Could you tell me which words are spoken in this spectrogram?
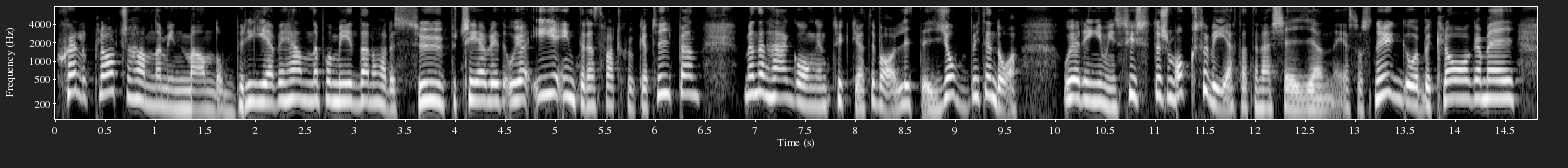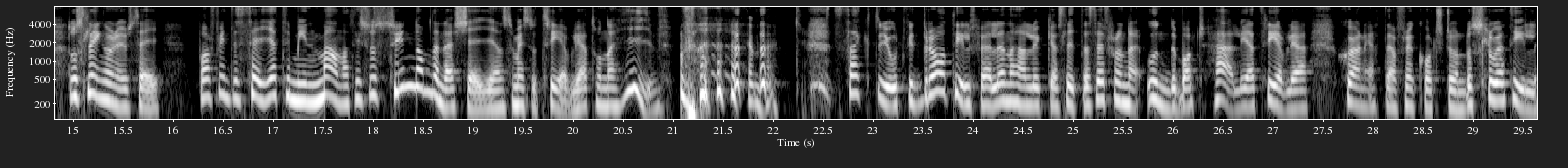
Självklart så hamnar min man då bredvid henne på middagen och hade supertrevligt och jag är inte den svartsjuka typen men den här gången tyckte jag att det var lite jobbigt ändå. Och jag ringer min syster som också vet att den här tjejen är så snygg och beklagar mig. Då slänger hon ur sig varför inte säga till min man att det är så synd om den där tjejen som är så trevlig att hon har hiv? Sagt och gjort vid ett bra tillfälle när han lyckas slita sig från den här underbart härliga, trevliga skönheten för en kort stund. Då slår jag till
